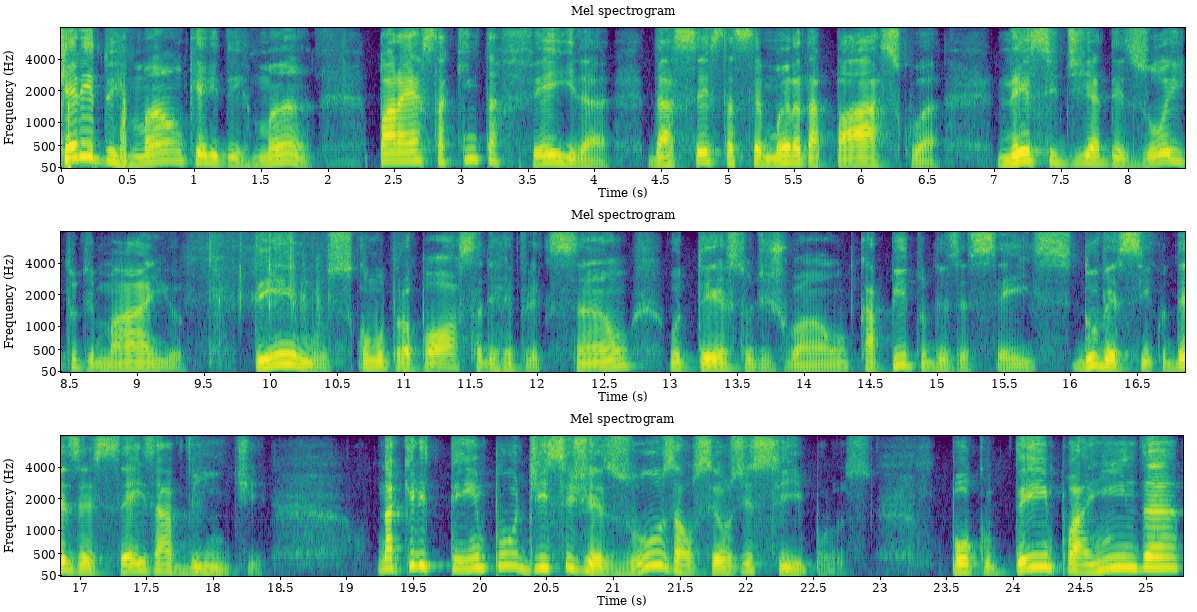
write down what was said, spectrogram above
Querido irmão, querida irmã, para esta quinta-feira da sexta semana da Páscoa, nesse dia 18 de maio, temos como proposta de reflexão o texto de João, capítulo 16, do versículo 16 a 20. Naquele tempo, disse Jesus aos seus discípulos: Pouco tempo ainda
